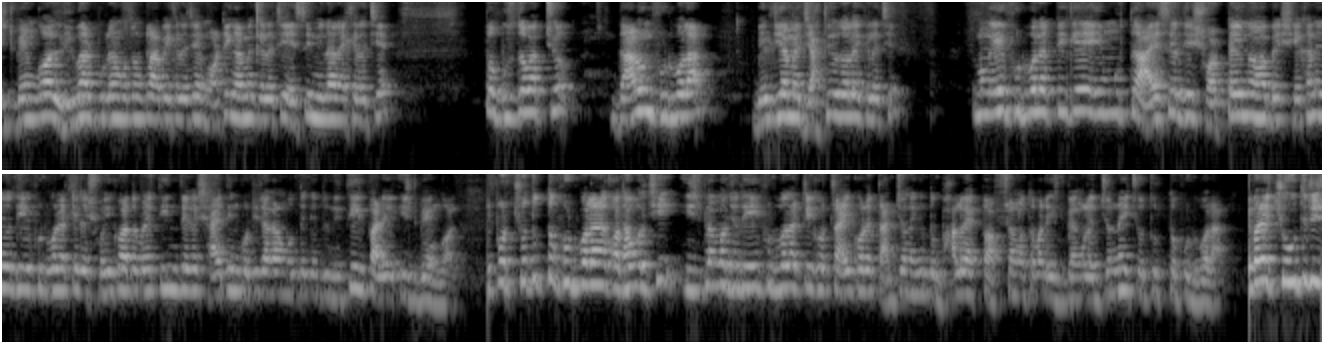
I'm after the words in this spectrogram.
ইস্টবেঙ্গল লিভারপুলের মতন ক্লাবে খেলেছে নটিংহামে খেলেছে এসি মিলানে খেলেছে। তো বুঝতে পারছ, দারুণ ফুটবলার বেলজিয়ামের জাতীয় দলে খেলেছে। এবং এই ফুটবলারটিকে এই মুহূর্তে আইএসএল যে শর্ট টাইমে হবে, সেখানে যদি এই ফুটবলারটিকে সই করাতে পারে, তিন থেকে সাড়ে তিন কোটি টাকার মধ্যে কিন্তু নিতেই পারে ইস্ট বেঙ্গল এরপর চতুর্থ ফুটবলারের কথা বলছি ইস্ট বেঙ্গল যদি এই ফুটবলারটিকেও ট্রাই করে, তার জন্য কিন্তু ভালো একটা অপশন হতে পারে ইস্ট বেঙ্গলের জন্য এই চতুর্থ ফুটবলার। এবারে চৌত্রিশ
